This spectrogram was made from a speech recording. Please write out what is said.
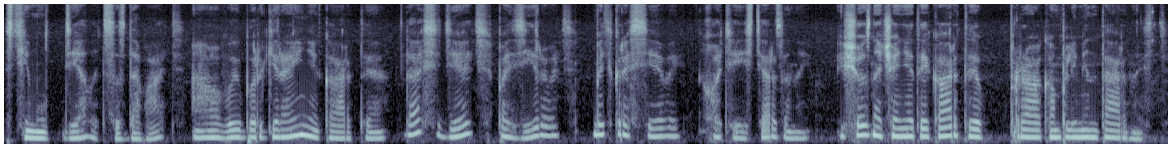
стимул делать, создавать. А выбор героини карты — да, сидеть, позировать, быть красивой, хоть и истерзанной. Еще значение этой карты про комплементарность.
